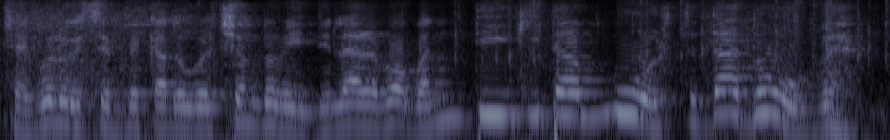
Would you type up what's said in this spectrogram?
cioè quello che si è beccato quel 120 là era proprio antichità morto, da dove?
